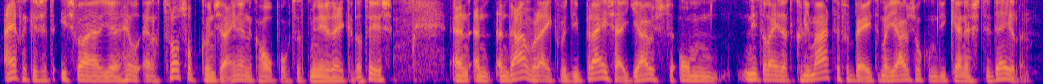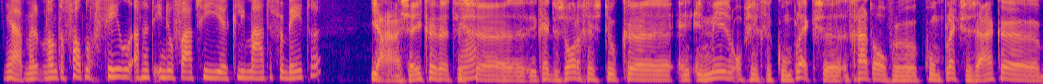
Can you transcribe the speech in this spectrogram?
eigenlijk is het iets waar je heel erg trots op kunt zijn. En ik hoop ook dat meneer Reken dat is. En, en, en daarom reiken we die prijs uit. Juist om niet alleen dat klimaat te verbeteren... maar juist ook om die kennis te delen. Ja, maar, want er valt nog veel aan het innovatieklimaat te verbeteren? Ja, zeker. Het is, ja? Uh, kijk, de zorg is natuurlijk uh, in, in meerdere opzichten complex. Uh, het gaat over complexe zaken,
